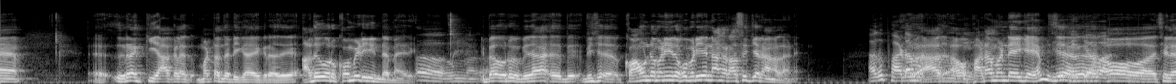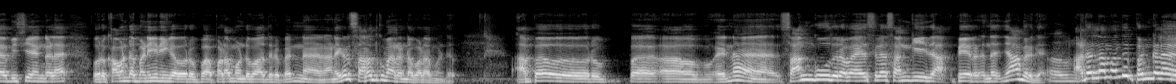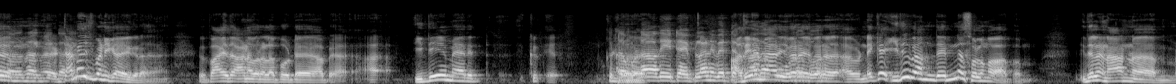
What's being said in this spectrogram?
இறக்கி ஆக்களை மட்டம் தட்டி காய்க்கிறது. அது ஒரு கொமெடின்ற மாதிரி. இப்போ ஒரு விதா கவுண்டமணியில் கொமெடியை நாங்கள் ரசிச்சிடறாங்களானே அது படம். படம் கேம். சில விஷயங்களை ஒரு கவுண்டர் பண்ணி நீங்கள் ஒரு படம் ஒன்று பார்த்துருப்பேன்னு நான் நினைக்கிறேன் சரத்குமார் என்ற படம் உண்டு. அப்போ ஒரு என்ன சங்கூதுற வயசுல சங்கீதா பேர் அந்த ஞாபகம் இருக்கு. அதெல்லாம் வந்து பெண்களை டேமேஜ் பண்ணி காய்க்கிறது வயதானவர்களை போட்டு இதே மாதிரி அதே மாதிரி இவர் இவர் இது வந்து என்ன சொல்லுங்க பாப்போம். இதில் நான்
